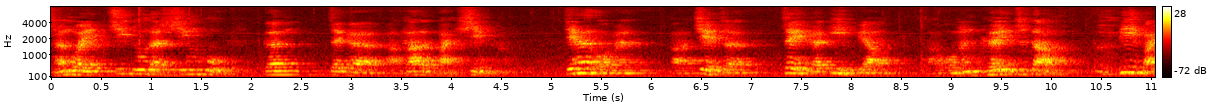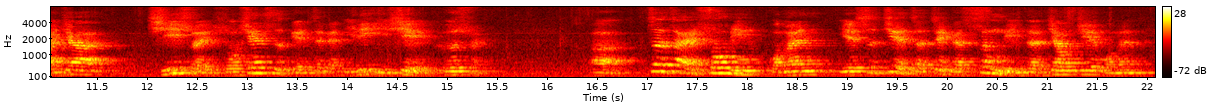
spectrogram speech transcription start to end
成为基督的心腹跟这个啊他的百姓。今天我们啊借着。这个地表啊，我们可以知道，利百家起水，首先是给这个一粒一蟹喝水，啊，这在说明我们也是借着这个圣灵的交接，我们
